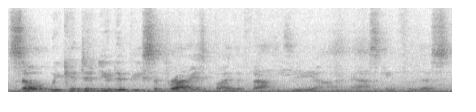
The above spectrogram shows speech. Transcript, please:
So we continue to be surprised by the faculty uh, asking for this.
